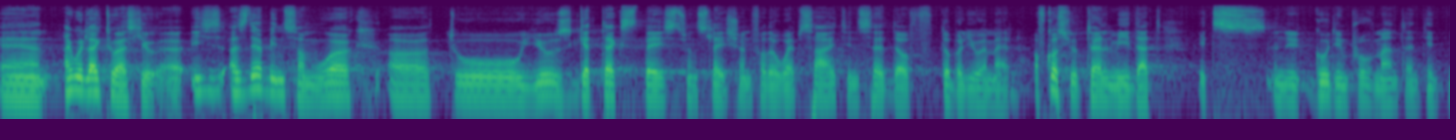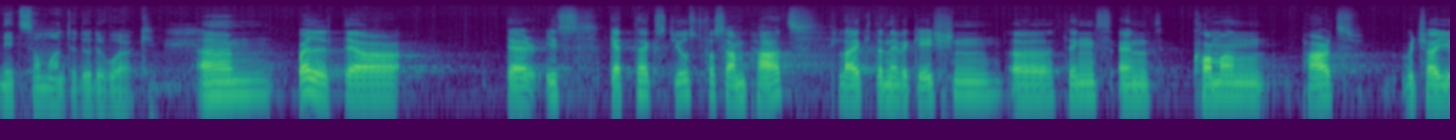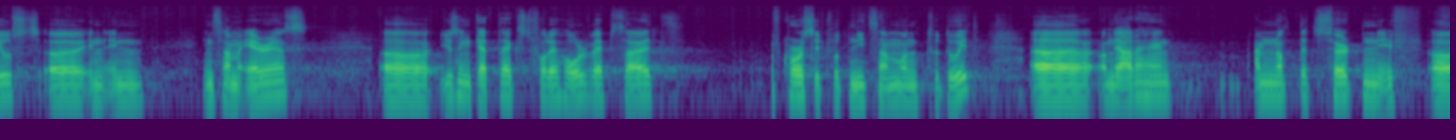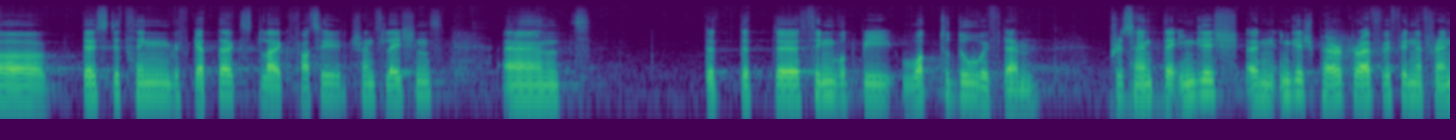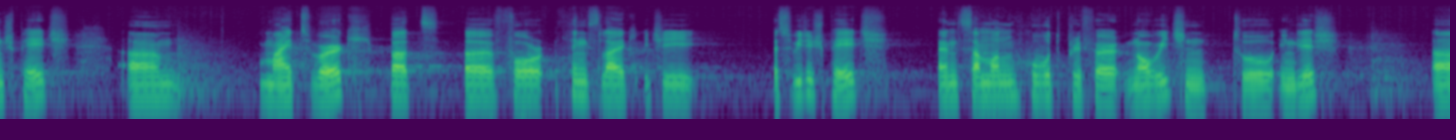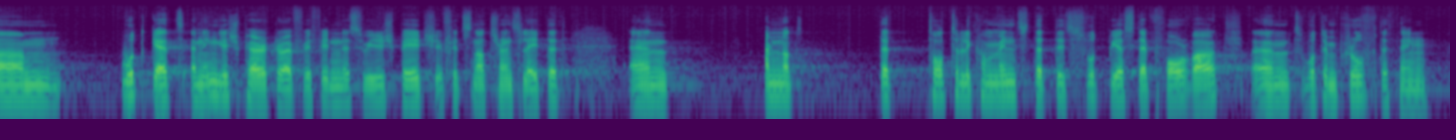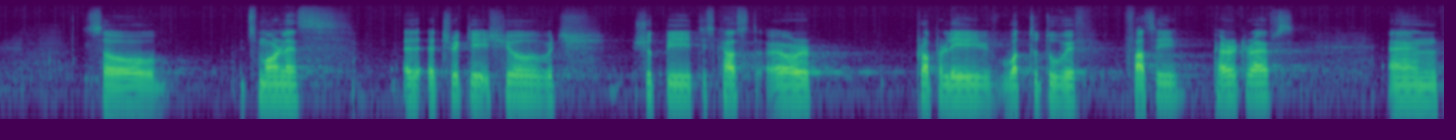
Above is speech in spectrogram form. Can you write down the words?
And I would like to ask you, uh, is, has there been some work uh, to use gettext-based translation for the website instead of WML? Of course, you tell me that it's a good improvement and it needs someone to do the work? Um, well, there, there is gettext used for some parts, like the navigation uh, things and common parts which are used uh, in, in, in some areas. Uh, using gettext for the whole website, of course it would need someone to do it. Uh, on the other hand, I'm not that certain if there's the thing with gettext, like fuzzy translations, and the, the, the thing would be what to do with them. Present the English, an English paragraph within a French page um, might work, but uh, for things like e.g. a Swedish page and someone who would prefer Norwegian to English, um, would get an English paragraph within the Swedish page if it's not translated. And I'm not totally convinced that this would be a step forward and would improve the thing. So it's more or less a, a tricky issue which should be discussed or properly what to do with fuzzy paragraphs And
